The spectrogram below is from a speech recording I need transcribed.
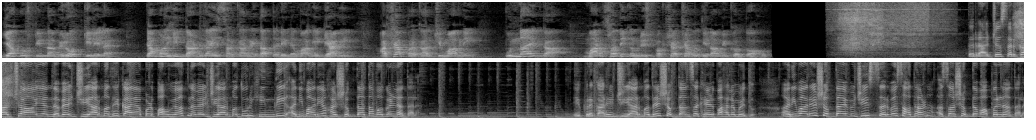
या गोष्टींना विरोध केलेला आहे. त्यामुळे ही दांडगाई सरकारने तातडीने मागे घ्यावी अशा प्रकारची मागणी पुन्हा एकदा मार्क्सवादी कम्युनिस्ट पक्षाच्या वतीनं आम्ही करतो आहोत. तर राज्य सरकारच्या या नव्या जी आरमध्ये काय आपण पाहूयात? नव्या जी आर मधून हिंदी अनिवार्य हा शब्द आता वगळण्यात आला. एक प्रकारे जी आरमध्ये शब्दांचा खेळ पाहायला मिळतो. अनिवार्य शब्दाऐवजी सर्वसाधारण असा शब्द वापरण्यात आला.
